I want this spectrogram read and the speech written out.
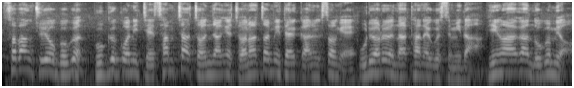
서방 주요국은 북극권이 제3차 전장의 전환점이 될 가능성에 우려를 나타내고 있습니다. 빙하가 녹으며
